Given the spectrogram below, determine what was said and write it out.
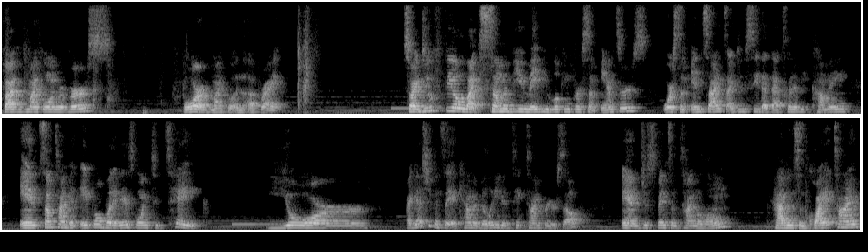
Five of Michael in reverse, four of Michael in the upright. So I do feel like some of you may be looking for some answers or some insights. I do see that that's going to be coming in sometime in April, but it is going to take your, I guess you can say accountability to take time for yourself and just spend some time alone. Having some quiet time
